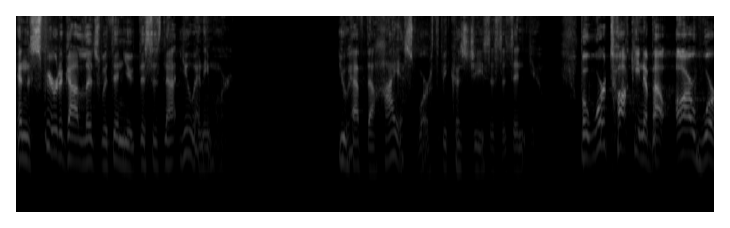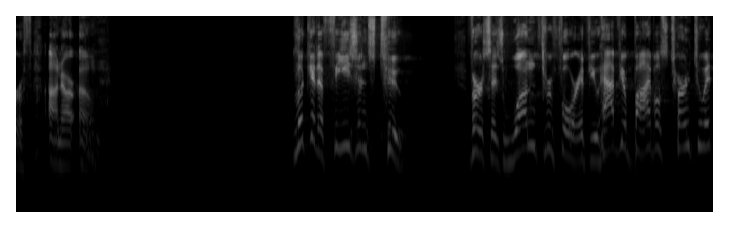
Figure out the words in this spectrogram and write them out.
and the Spirit of God lives within you, this is not you anymore. You have the highest worth because Jesus is in you. But we're talking about our worth on our own. Look at Ephesians 2 verses 1 through 4. If you have your Bibles, turn to it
